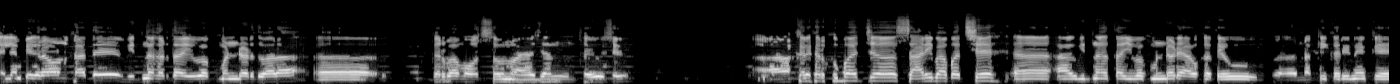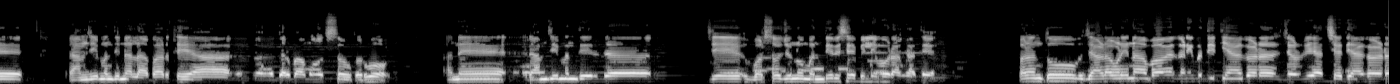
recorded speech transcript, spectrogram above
એલએમપી ગ્રાઉન્ડ ખાતે વિઘ્નહર્તા યુવક મંડળ દ્વારા અ, ગરબા મહોત્સવનું આયોજન થયું છે. ખરેખર ખૂબ જ સારી બાબત છે. આ વિજ્ઞાતા યુવક મંડળે આ વખત એવું નક્કી કરીને કે રામજી મંદિરના લાભાર્થે આ ગરબા મહોત્સવ કરવો. અને રામજી મંદિર જે વર્ષો જૂનું મંદિર છે બિલીમોરા ખાતે. પરંતુ જાળવણીના અભાવે ઘણી બધી ત્યાં આગળ જરૂરિયાત છે. ત્યાં આગળ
